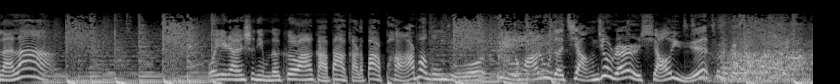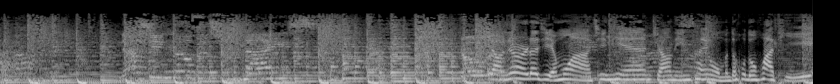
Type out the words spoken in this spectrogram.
来啦！我依然是你们的哥娃嘎爸嘎的爸爬爬公主，玉华路的讲究人小雨。讲究人的节目啊，今天只要您参与我们的互动话题，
